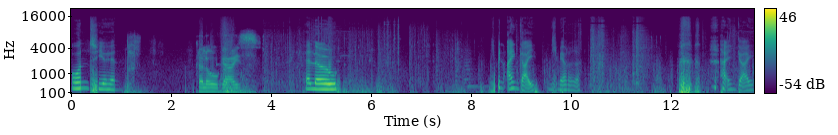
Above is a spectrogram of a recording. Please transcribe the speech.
Und hierhin. Hello, guys. Hello. Ich bin ein Guy, nicht mehrere. ein Guy.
